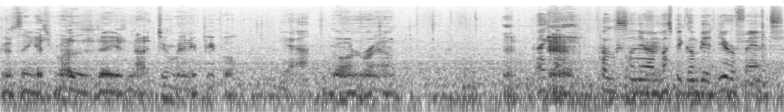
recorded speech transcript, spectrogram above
Good thing it's Mother's Day. There's not too many people Yeah. going around. Got posts on there. It must be going to be a deer fence.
